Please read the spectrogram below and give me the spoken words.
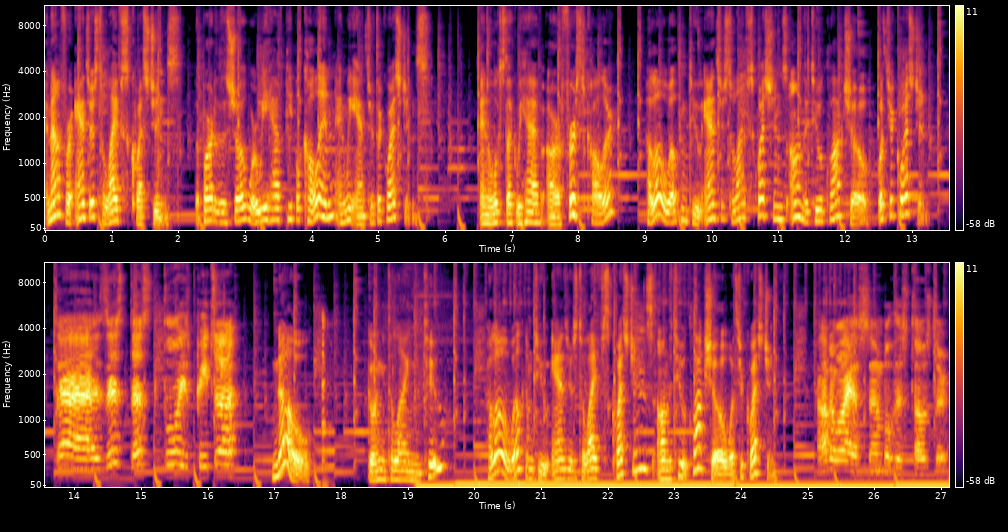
And now for answers to life's questions, the part of the show where we have people call in and we answer their questions. And it looks like we have our first caller. Hello, welcome to Answers to Life's Questions on the 2 o'clock show. What's your question? Uh, is this this boy's pizza? No! Going into line 2? Hello, welcome to Answers to Life's Questions on the 2 o'clock show. What's your question? How do I assemble this toaster?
